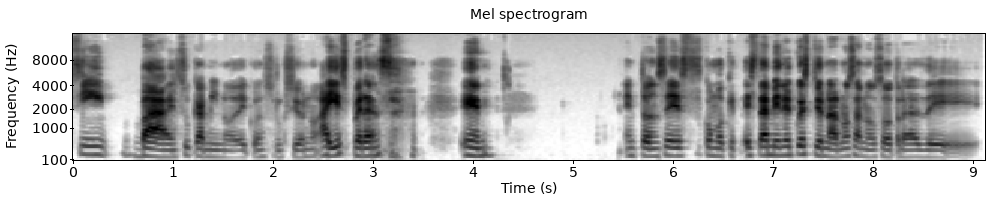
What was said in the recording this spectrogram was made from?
sí va en su camino de construcción, ¿no? Hay esperanza en... Entonces, como que es también el cuestionarnos a nosotras de...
